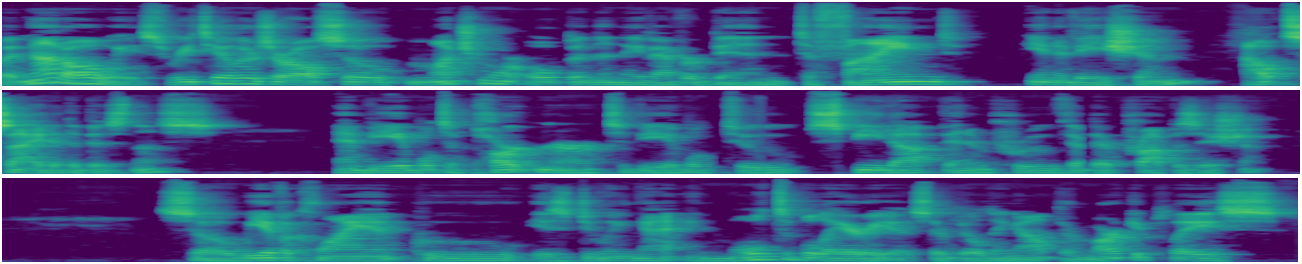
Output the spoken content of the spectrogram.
but not always. Retailers are also much more open than they've ever been to find innovation outside of the business and be able to partner to be able to speed up and improve their, their proposition. So we have a client who is doing that in multiple areas. They're building out their marketplace.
